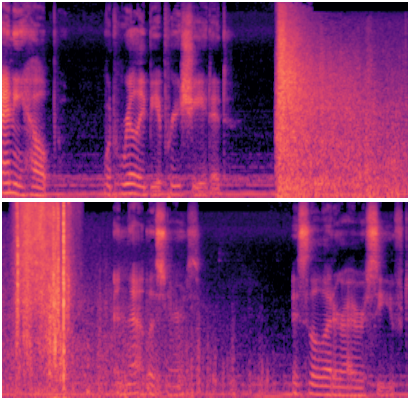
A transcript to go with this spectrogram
Any help would really be appreciated. And that, listeners, is the letter I received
